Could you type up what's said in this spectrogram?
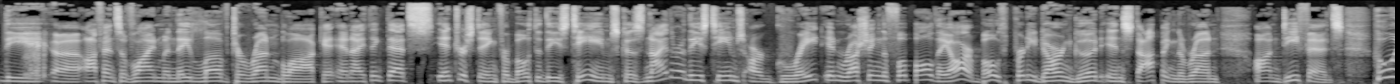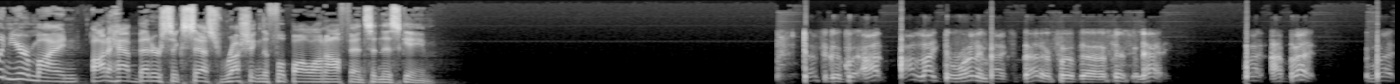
the uh, offensive linemen, they love to run block. And I think that's interesting for both of these teams because neither of these teams are great in rushing the football. They are both pretty darn good in stopping the run on defense. Who, in your mind, ought to have better success rushing the football on offense in this game? That's a good question. I, I like the running backs better for the Cincinnati. But I but but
